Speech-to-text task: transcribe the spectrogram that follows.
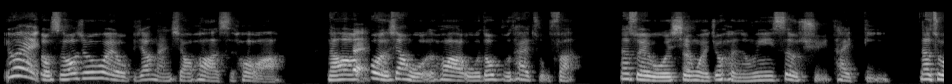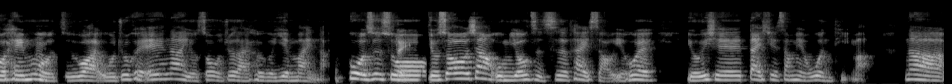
因为有时候就会有比较难消化的时候啊，然后或者像我的话，我都不太煮饭，那所以我的纤维就很容易摄取太低。那除了黑木耳之外，嗯、我就可以哎，那有时候我就来喝个燕麦奶，或者是说有时候像我们油脂吃的太少，也会有一些代谢上面的问题嘛。那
